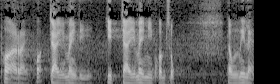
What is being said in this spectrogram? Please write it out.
เพราะอะไร เพราะใจไม่ดี จิตใจไม่มีความสุข ตรงนี้แหละ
